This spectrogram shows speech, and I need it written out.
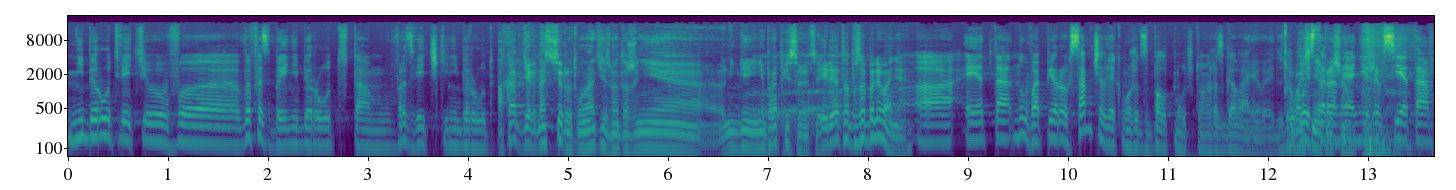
не берут ведь в, в ФСБ не берут, там в разведчики не берут. А как диагностируют лунатизм? Это же не, нигде не прописывается. Или это заболевание? А, это, ну, во-первых, сам человек может сболтнуть, что он разговаривает. С другой стороны, причем. они же все там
